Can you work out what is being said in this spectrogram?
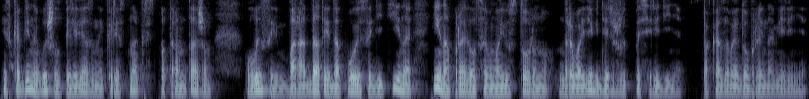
Из кабины вышел перевязанный крест-накрест патронтажем, лысый, бородатый до пояса детина и направился в мою сторону. Дробовик держит посередине, показывая добрые намерения.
